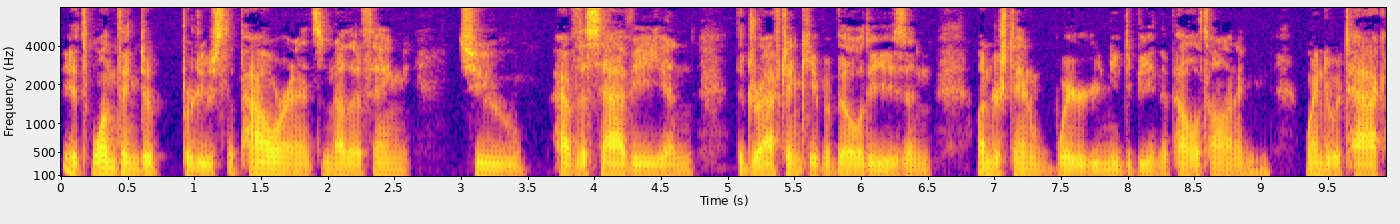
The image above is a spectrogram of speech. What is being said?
it's one thing to produce the power and it's another thing to have the savvy and the drafting capabilities and understand where you need to be in the peloton and when to attack.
